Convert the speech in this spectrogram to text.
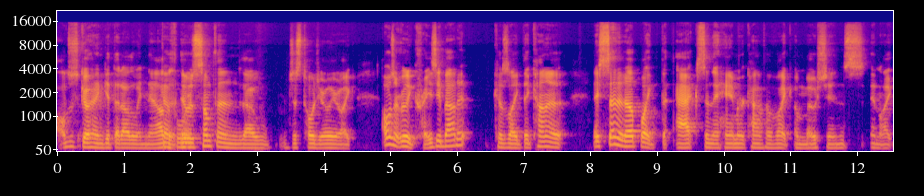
I'll just go ahead and get that out of the way now. Go that for there it. was something that I just told you earlier. Like I wasn't really crazy about it because like they kind of they set it up like the axe and the hammer kind of have like emotions and like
